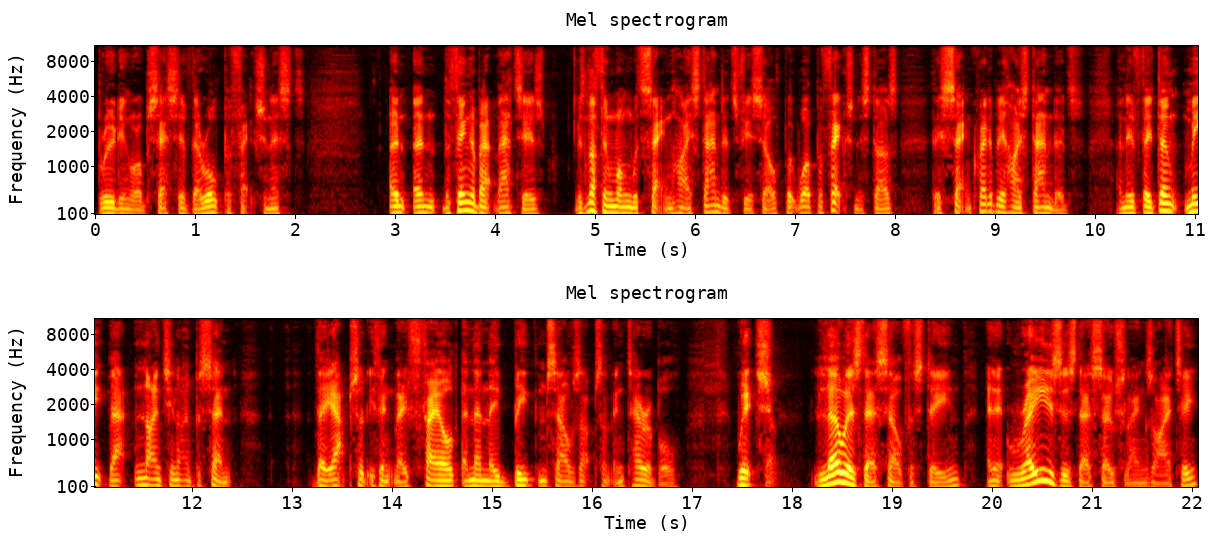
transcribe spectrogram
brooding or obsessive. They're all perfectionists. And, and the thing about that is, there's nothing wrong with setting high standards for yourself, but what a perfectionist does, they set incredibly high standards. And if they don't meet that 99%, they absolutely think they've failed and then they beat themselves up something terrible, which yep. lowers their self-esteem and it raises their social anxiety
